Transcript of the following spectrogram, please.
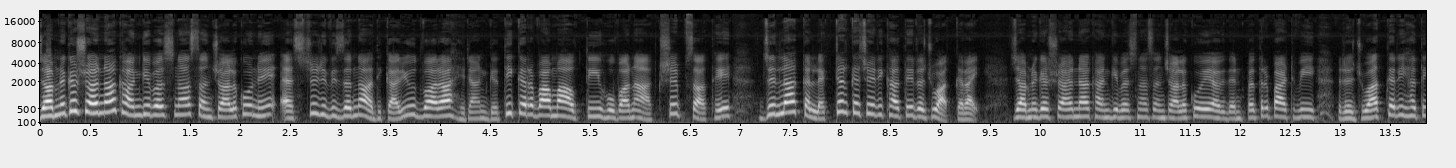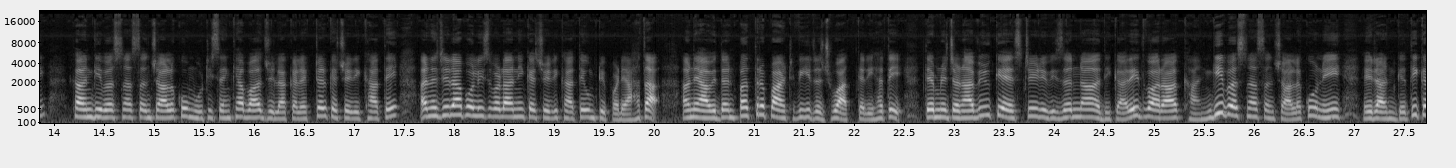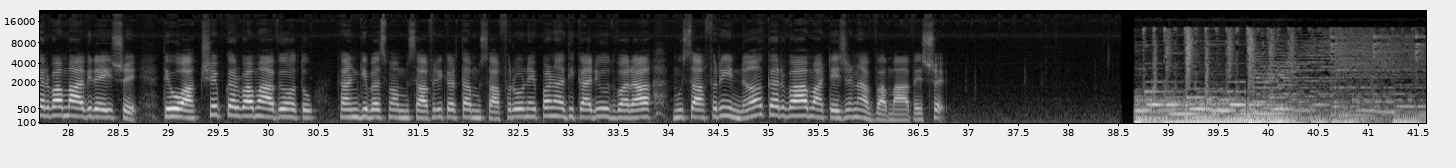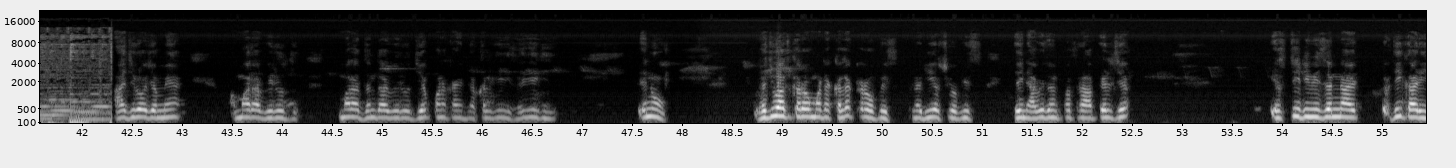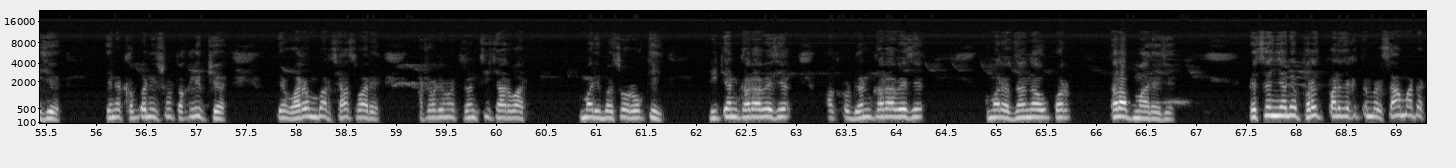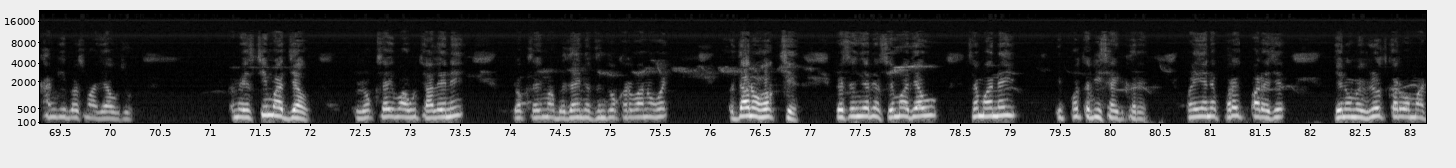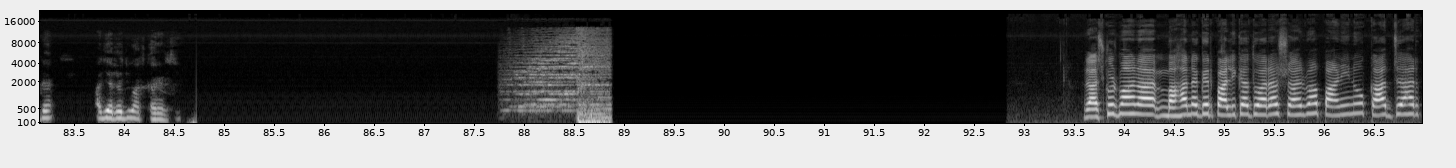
જામનગર શહેરના ખાનગી બસના સંચાલકોને એસટી ડિવિઝનના અધિકારીઓ દ્વારા હેરાનગતિ કરવામાં આવતી હોવાના આક્ષેપ સાથે જિલ્લા કલેક્ટર કચેરી ખાતે રજૂઆત કરાઈ. જામનગર શહેરના ખાનગી બસના સંચાલકોએ આવેદનપત્ર પાઠવી રજૂઆત કરી હતી. ખાનગી બસના સંચાલકો મોટી સંખ્યામાં જિલ્લા કલેક્ટર કચેરી ખાતે અને જિલ્લા પોલીસ વડાની કચેરી ખાતે ઉમટી પડ્યા હતા અને આવેદનપત્ર પાઠવી રજૂઆત કરી હતી. તેમણે જણાવ્યું કે એસટી ડિવિઝનના અધિકારી દ્વારા ખાનગી બસના સંચાલકોને હેરાનગતિ કરવામાં આવી રહી છે. તેઓ આક્ષેપ કરવામાં આવ્યો હતો. ખાનગી બસમાં મુસાફરી કરતા મુસાફરોને પણ અધિકારીઓ દ્વારા મુસાફરી ન કરવા માટે જણાવવામાં આવે છે. આજરોજ અમે અમારા વિરુદ્ધ, અમારા ધંધા વિરુદ્ધ જે પણ કાંઈ દખલગીરી થઈ ગઈ, એનું રજૂઆત કરવા માટે કલેક્ટર ઓફિસ અને ડીએસસી ઓફિસ જઈને આવેદનપત્ર આપેલ છે. એસટી ડિવિઝનના એક અધિકારી છે તેને ખબરની શું તકલીફ છે. તે વારંવાર સાસવારે અઠવાડિયામાં ત્રણથી ચાર વાર અમારી બસો રોકી રિટર્ન કરાવે છે આખો દંડ કરાવે છે, અમારા ધંધા ઉપર તરાપ મારે છે. પેસેન્જરને ફરજ પાડે છે કે તમે શા માટે ખાનગી બસમાં જાઓ છો? તમે એસટીમાં જ જાઓ. લોકશાહીમાં આવું ચાલે નહીં. લોકશાહીમાં બધાને ધંધો કરવાનો હોય. બધાનો હક છે. પેસેન્જરને શેમાં જવું, શેમાં નહીં, એ પોતે ડિસાઈડ કરે. પણ એને ફરજ પાડે છે. જેનો અમે વિરોધ કરવા માટે આજે રજૂઆત કરેલ છે. રાજકોટ મહાના- મહાનગરપાલિકા દ્વારા શહેરમાં પાણીનો કાપ જાહેર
